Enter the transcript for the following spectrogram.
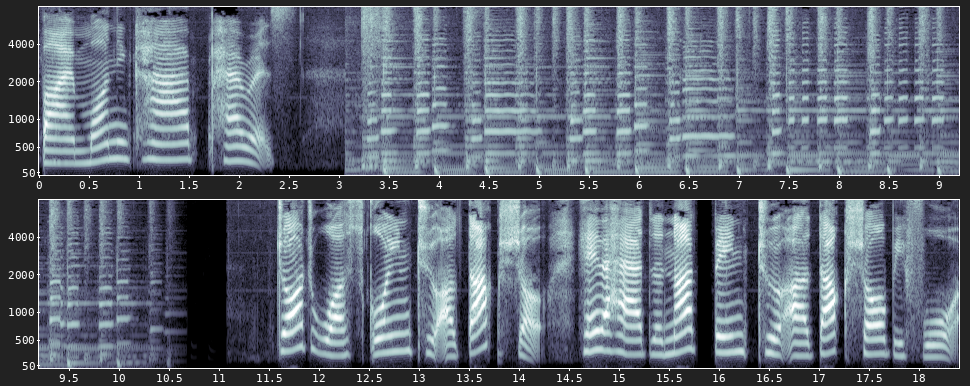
by Monica Perez. George was going to a dog show. He had not been to a dog show before.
